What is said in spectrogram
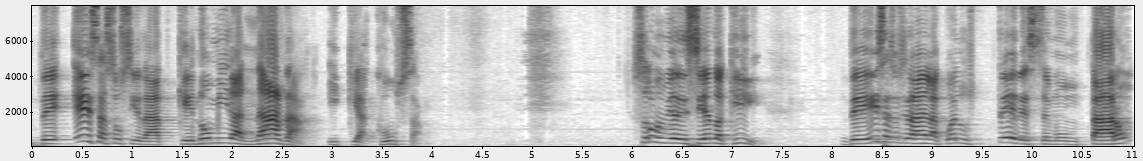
de esa sociedad que no mira nada y que acusa. Eso lo vivía diciendo aquí. De esa sociedad en la cual ustedes se montaron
